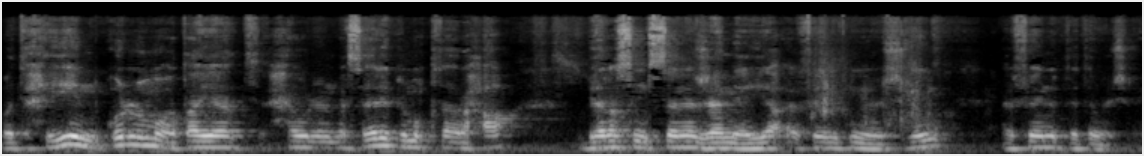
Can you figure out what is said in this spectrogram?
وتحيين كل المعطيات حول المسالك المقترحة برسم السنة الجامعية 2022 2023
